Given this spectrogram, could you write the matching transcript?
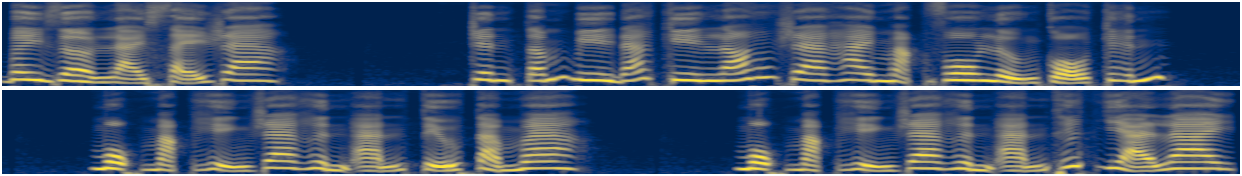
Bây giờ lại xảy ra. Trên tấm bia đá kia lón ra hai mặt vô lượng cổ kính. Một mặt hiện ra hình ảnh tiểu tà ma, một mặt hiện ra hình ảnh thích dạ lai.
